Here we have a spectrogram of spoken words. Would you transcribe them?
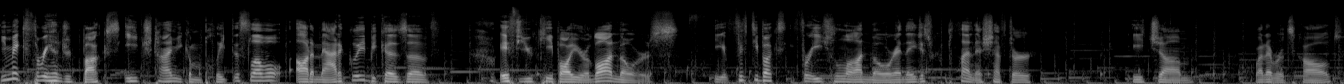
you make 300 bucks each time you complete this level automatically because of if you keep all your lawnmowers. You get 50 bucks for each lawnmower and they just replenish after each um whatever it's called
